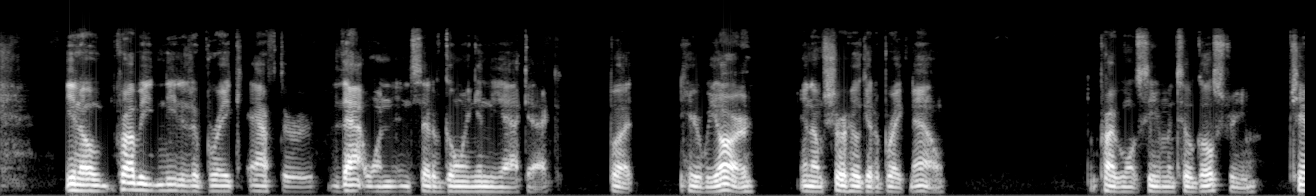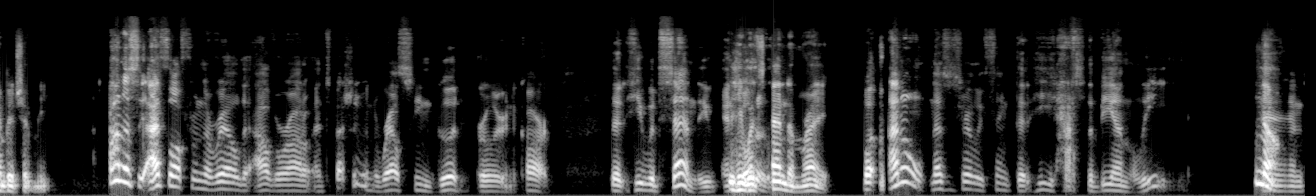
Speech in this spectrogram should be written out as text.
you know, probably needed a break after that one instead of going in the Ack Ack. But here we are, and I'm sure he'll get a break now. Probably won't see him until Gulfstream championship meet. Honestly, I thought from the rail to Alvarado, and especially when the rail seemed good earlier in the card, that he would send. he would send him right. But I don't necessarily think that he has to be on the lead. No, and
